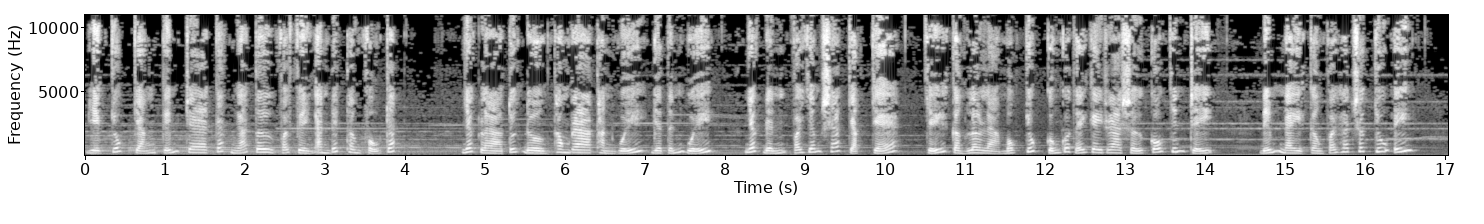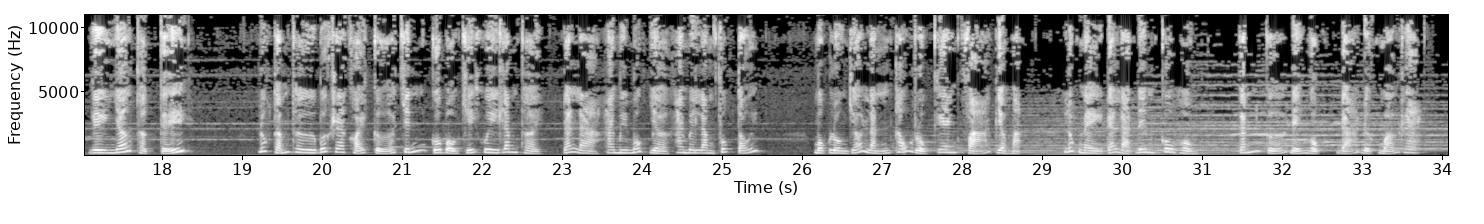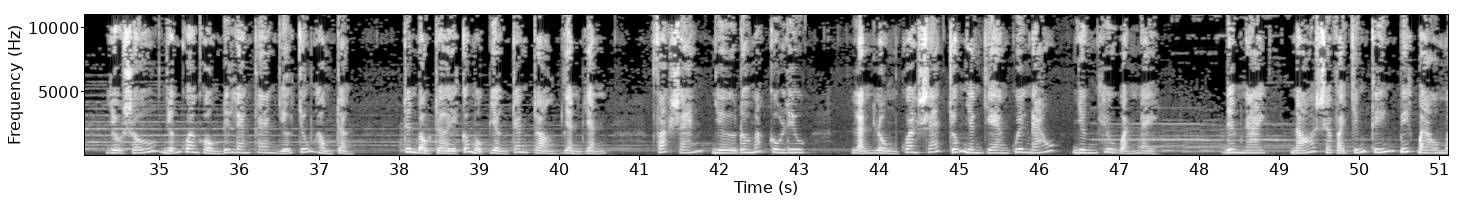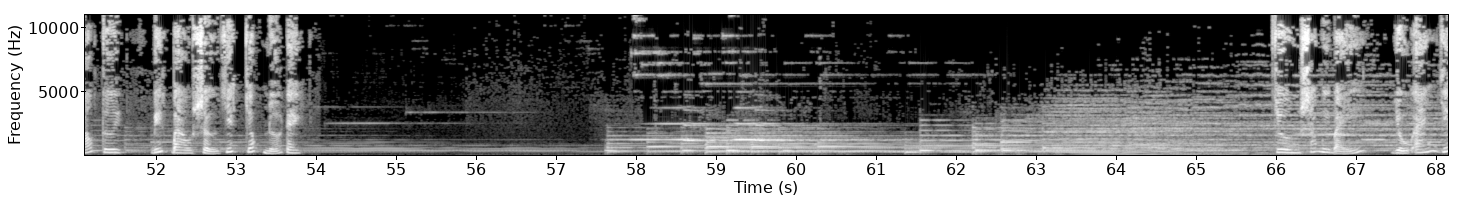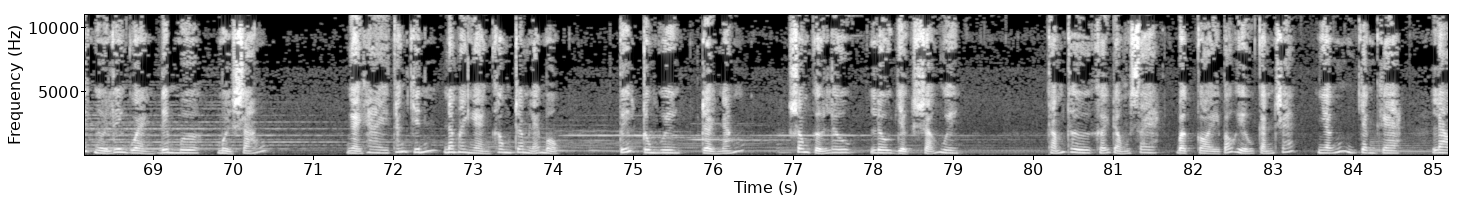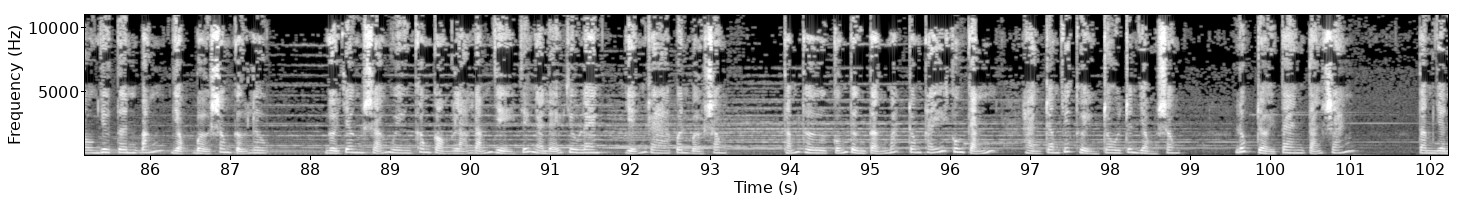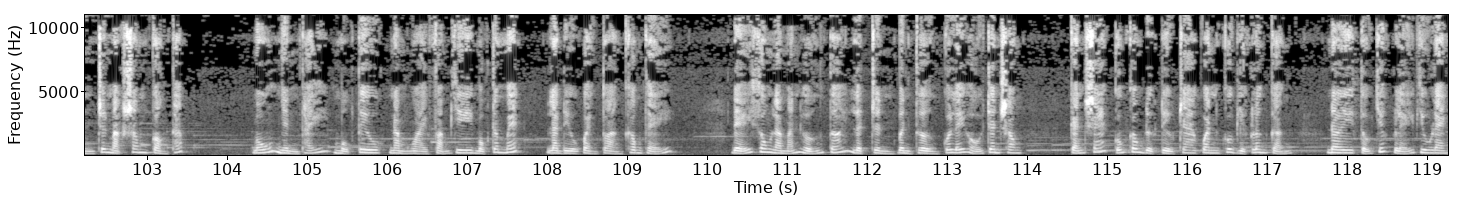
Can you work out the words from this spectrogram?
Việc chốt chặn kiểm tra các ngã tư phải phiền anh đích thân phụ trách, Nhất là tuyến đường thông ra thành quỷ và tỉnh quỷ Nhất định phải giám sát chặt chẽ, Chỉ cần lơ là một chút cũng có thể gây ra sự cố chính trị Điểm này cần phải hết sức chú ý Ghi nhớ thật kỹ Lúc thẩm thư bước ra khỏi cửa chính của bộ chỉ huy lâm thời đã là 21 giờ 25 phút tối. Một luồng gió lạnh thấu ruột gan phả vào mặt. Lúc này đã là đêm cô hồn, cánh cửa địa ngục đã được mở ra. Vô số những quan hồn đi lang thang giữa chốn hồng trần. Trên bầu trời có một dần trăng tròn dành dạnh, phát sáng như đôi mắt cô liêu, lạnh lùng quan sát chốn nhân gian quyên đáo nhưng hiu quạnh này. Đêm nay, nó sẽ phải chứng kiến biết bao máu tươi biết bao sự giết chóc nữa đây. Chương 67 Vụ án giết người liên hoàn đêm mưa 16 Ngày 2 tháng 9 năm 2001 Tiết Trung Nguyên, trời nắng Sông Cự Lưu, lưu vực sở nguyên Thẩm thư khởi động xe bật còi báo hiệu cảnh sát, nhấn chân ga, lao như tên bắn dọc bờ sông Cự Lưu. Người dân sở nguyên không còn lạ lẫm gì với ngày lễ Du Lan diễn ra bên bờ sông. Thẩm thư cũng từng tận mắt trông thấy khung cảnh hàng trăm chiếc thuyền trôi trên dòng sông. Lúc trời tan tảng sáng, tầm nhìn trên mặt sông còn thấp. Muốn nhìn thấy mục tiêu nằm ngoài phạm vi 100 mét là điều hoàn toàn không thể để không làm ảnh hưởng tới lịch trình bình thường của lễ hội trên sông. Cảnh sát cũng không được điều tra quanh khu vực lân cận, nơi tổ chức lễ du lan.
